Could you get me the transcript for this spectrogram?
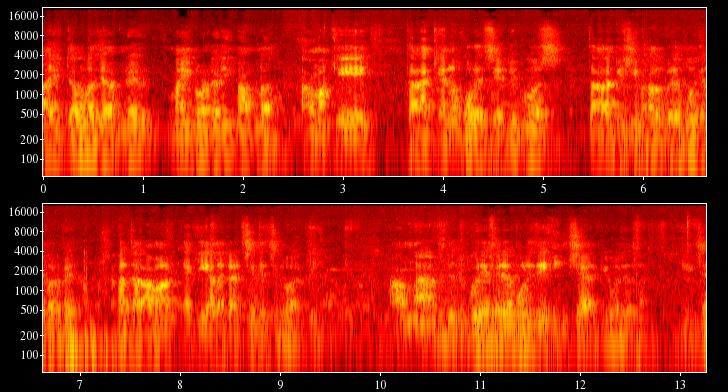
আরেকটা হলো যে আপনার মাইন্ড অর্ডারিং মামলা। আমাকে তারা কেন করেছে? বিকজ তারা বেশি ভালো করে বলতে পারবে বা তারা আমার একই এলাকার ছেলে ছিল আর কি। আমরা ঘুরে ফিরে বলি যে হিংসা আর কি, বলেন না। হিংসা।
